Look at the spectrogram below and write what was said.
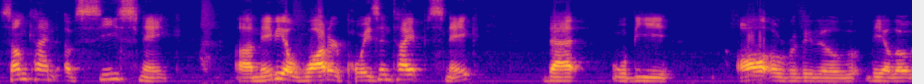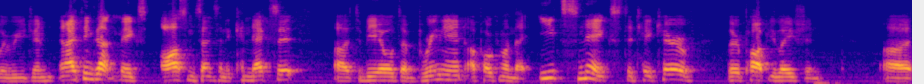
some kind of sea snake, uh, maybe a water poison type snake that will be all over the, the, Alola region. And I think that makes awesome sense, and it connects it uh, to be able to bring in a Pokemon that eats snakes to take care of their population. Uh,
